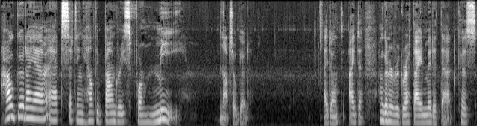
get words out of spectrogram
how good I am at setting healthy boundaries for me. Not so good. I don't. I I'm going to regret I admitted that because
